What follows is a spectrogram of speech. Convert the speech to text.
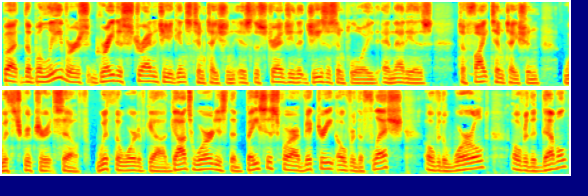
But the believer's greatest strategy against temptation is the strategy that Jesus employed, and that is to fight temptation with Scripture itself, with the Word of God. God's Word is the basis for our victory over the flesh, over the world, over the devil.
